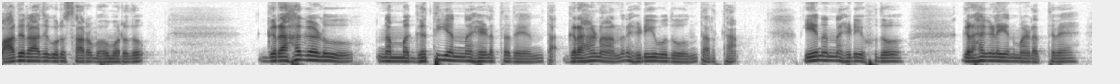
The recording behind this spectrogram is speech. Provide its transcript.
ವಾದಿರಾಜ ಗುರು ಸಾರ್ವಭೌಮರದು ಗ್ರಹಗಳು ನಮ್ಮ ಗತಿಯನ್ನು ಹೇಳುತ್ತದೆ ಅಂತ, ಗ್ರಹಣ ಅಂದರೆ ಹಿಡಿಯುವುದು ಅಂತ ಅರ್ಥ. ಏನನ್ನು ಹಿಡಿಯುವುದು? ಗ್ರಹಗಳೇನು ಮಾಡುತ್ತವೆ?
